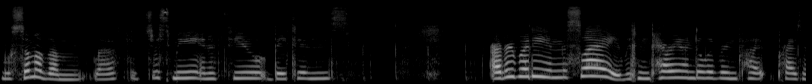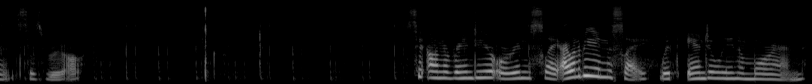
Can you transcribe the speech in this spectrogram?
Well, some of them left. It's just me and a few bacons Everybody in the sleigh! We can carry on delivering presents, says Rudolph. Sit on a reindeer or in the sleigh. I want to be in the sleigh with Angelina Moran.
